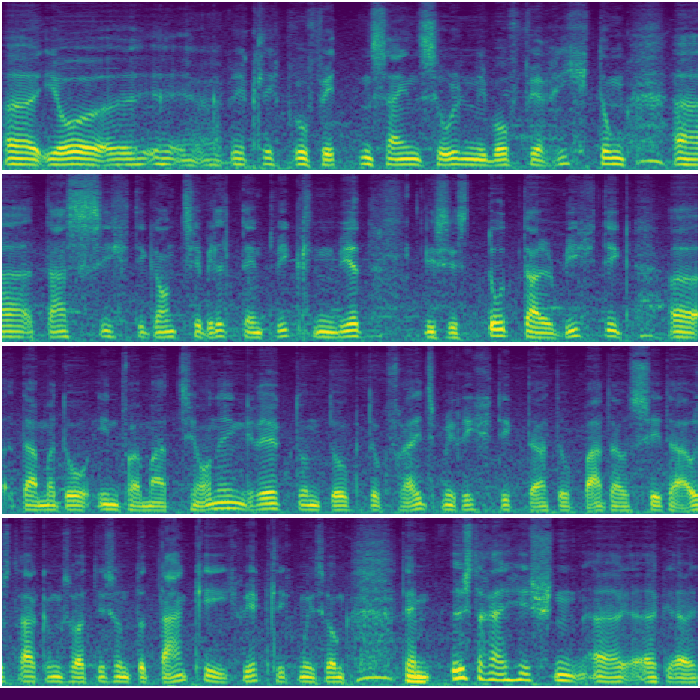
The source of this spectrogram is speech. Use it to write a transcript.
äh, ja äh, wirklich Propheten sein sollen, in welche Richtung äh, dass sich die ganze Welt entwickeln wird, ist es total wichtig, äh, da man da Informationen kriegt und da, da freut es mich richtig, da da Bad Aussee der Austragungsort ist. Und da danke ich wirklich, muss ich sagen, dem österreichischen äh, äh,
